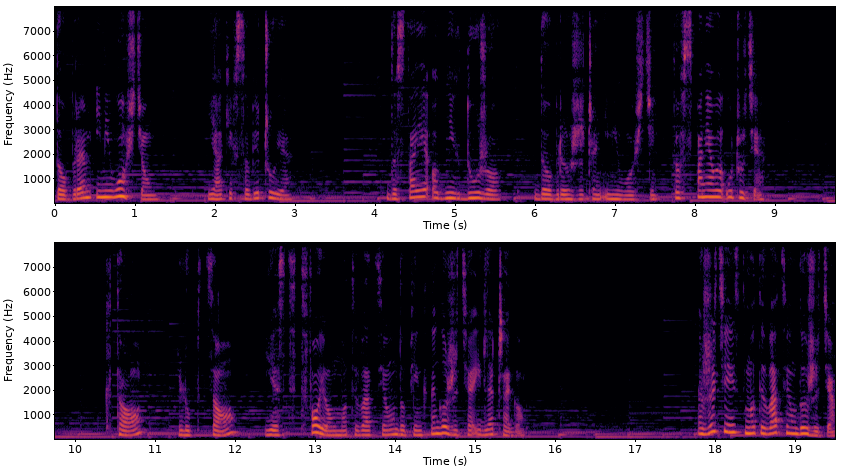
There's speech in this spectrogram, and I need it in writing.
dobrem i miłością, jakie w sobie czuję. Dostaję od nich dużo dobrych życzeń i miłości. To wspaniałe uczucie. Kto lub co jest Twoją motywacją do pięknego życia i dlaczego? Życie jest motywacją do życia.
